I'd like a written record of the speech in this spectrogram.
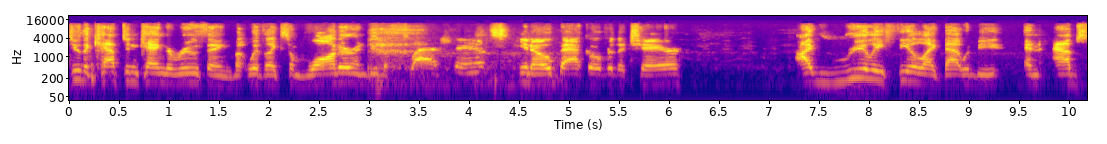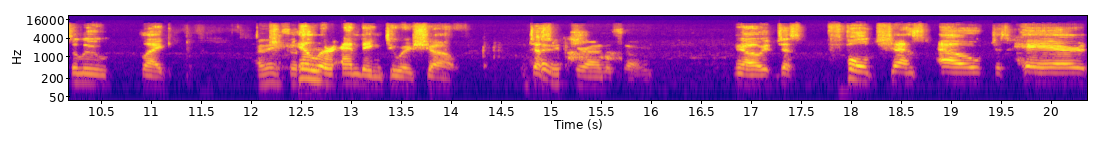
do the Captain Kangaroo thing, but with like some water and do the flash dance, you know, back over the chair. I really feel like that would be an absolute like I think so. killer ending to his show. I Just think you're onto something. you know, it just full chest out, just hair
